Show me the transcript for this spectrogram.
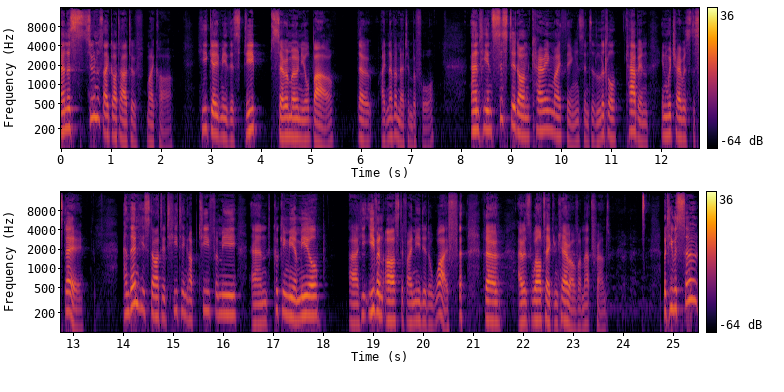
And as soon as I got out of my car, he gave me this deep ceremonial bow, though I'd never met him before. And he insisted on carrying my things into the little cabin in which I was to stay. And then he started heating up tea for me and cooking me a meal. Uh, he even asked if I needed a wife, though I was well taken care of on that front. But he was so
